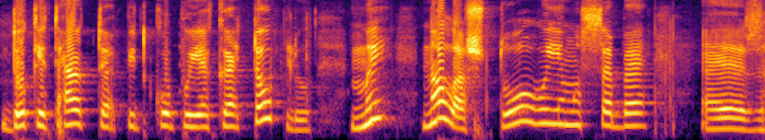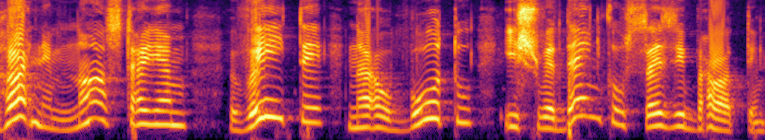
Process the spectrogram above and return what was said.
Доки трактор підкопує картоплю, ми налаштовуємо себе з гарним настроєм вийти на роботу і швиденько все зібрати.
